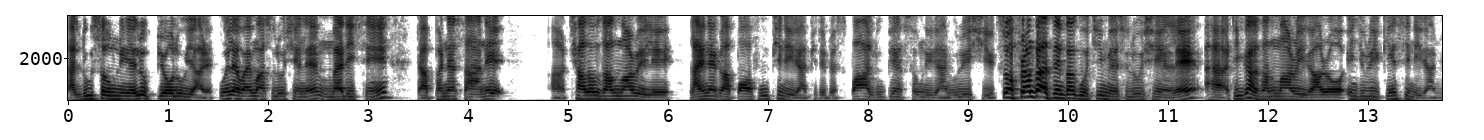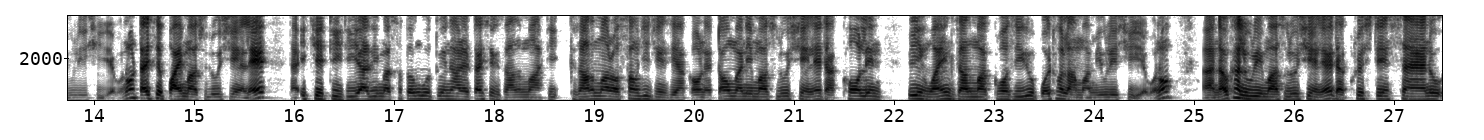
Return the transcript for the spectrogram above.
ဒါလူစုံနေတယ်လို့ပြောလို့ရတယ်။ကွင်းလယ်ပိုင်းမှာဆိုလို့ရှိရင်လည်း Madison ဒါ Vanessa နဲ့ အာခြားသောဇာသမားတွေလည်း line က powerful ဖြစ်နေတာဖြစ်တဲ့အတွက် Spa လူပြန်ဆုံနေတာမျိုးလေးရှိတယ်။ဆိုတော့ front back အသင်းဘက်ကိုကြည့်မယ်ဆိုလို့ရှိရင်လည်းအာအဓိကဇာသမားတွေကတော့ injury ကင်းစင်နေတာမျိုးလေးရှိတယ်ပေါ့နော်။တိုက်စစ်ပိုင်းမှာဆိုလို့ရှိရင်လည်းဒါ EKTT ရာဒီမှာ73ကိုတွင်းထားတဲ့တိုက်စစ်ကစားသမားဒီကစားသမားတော့စောင့်ကြည့်ခြင်းစရာကောင်းတယ်။တောင်မန်တွေမှာဆိုလို့ရှိရင်လည်းဒါ Colin ပြီးရင်ဝိုင်းကစားသမား Gozzi တို့ပွဲထွက်လာမှာမျိုးလေးရှိတယ်ပေါ့နော်။အာနောက်ခံလူတွေမှာဆိုလို့ရှိရင်လည်းဒါ Christian San တို့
